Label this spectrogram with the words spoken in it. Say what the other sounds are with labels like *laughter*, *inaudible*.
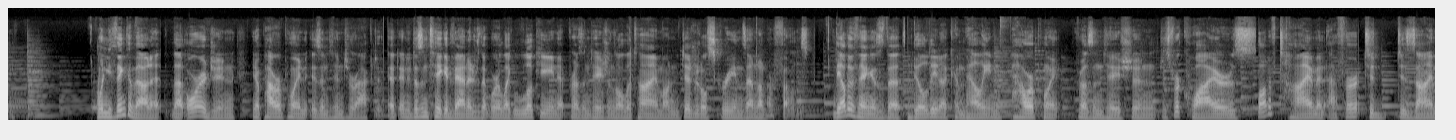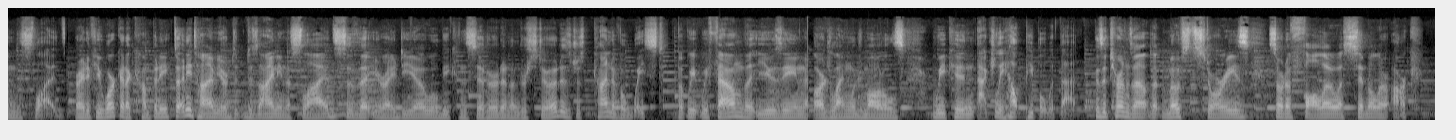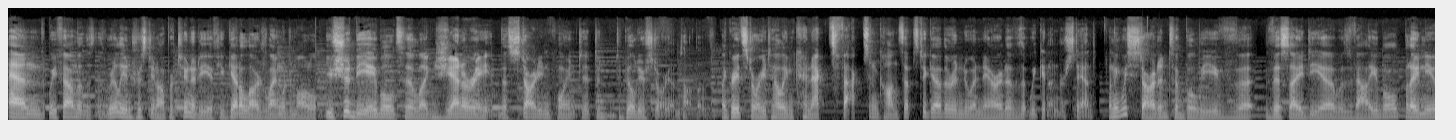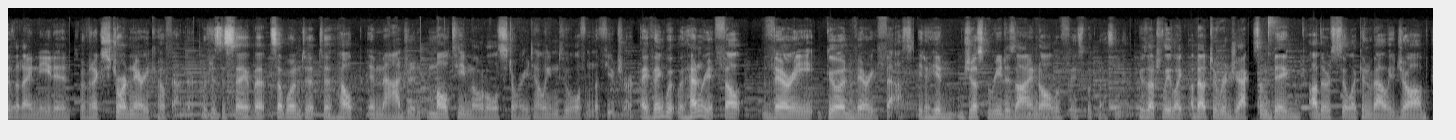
When you think about it, that origin, you know, PowerPoint isn't interactive. And it doesn't take advantage that we're like looking at presentations all the time on digital screens and on our phones. The other thing is that building a compelling PowerPoint presentation just requires a lot of time and effort to design the slides, right? If you work at a company, so anytime you're designing a slide so that your idea will be considered and understood is just kind of a waste. But we, we found that using large language models, we can actually help people with that. Because it turns out that most stories sort of follow a similar arc. And we found that this is a really interesting opportunity. If you get a large language model, you should be able to like generate the starting point to, to, to build your story on top of. Like great storytelling connects facts and concepts together into a narrative that we can understand. I think we started to believe that this idea was valuable, but I knew that I needed sort of an extraordinary co-founder, which is to say that someone to, to help imagine multimodal storytelling tool from the future. I think with, with Henri, it felt very good, very fast. You know, he had just redesigned all of Facebook Messenger. He was actually like about to reject some big other Silicon Valley job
